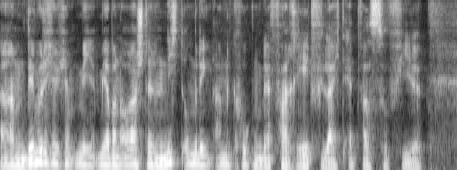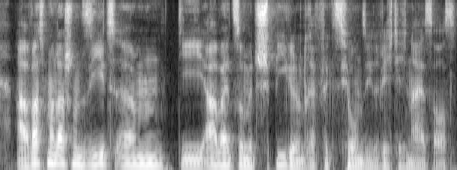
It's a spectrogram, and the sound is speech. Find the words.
Ähm, den würde ich euch, mir, mir aber an eurer Stelle nicht unbedingt angucken. Der verrät vielleicht etwas zu viel. Aber was man da schon sieht, ähm, die Arbeit so mit Spiegel und Reflexion sieht richtig nice aus.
